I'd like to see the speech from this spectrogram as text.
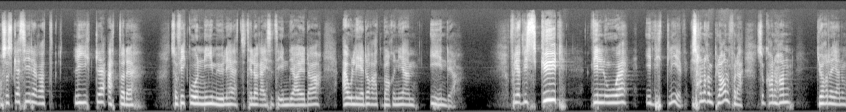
Og så skal jeg si dere at like etter det så fikk hun en ny mulighet til å reise til India. I dag er hun leder av et barnehjem i India. Fordi at hvis Gud vil noe i ditt liv, hvis han har en plan for deg, så kan han gjøre det gjennom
